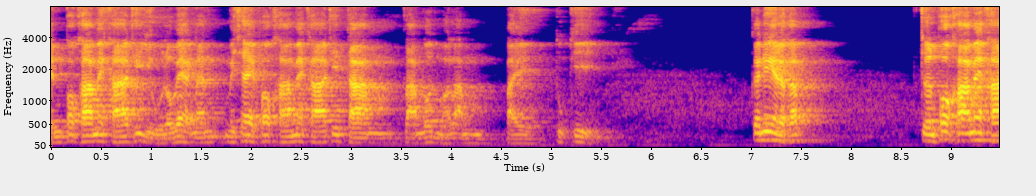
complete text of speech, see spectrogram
เป็นพ่อค้าแม่ค้าที่อยู่ละแวกนั้น ไม่ใช่พ่อค้าแม่ค้าที่ตามตามรถหมอลำไปทุกที่ ก็นี่แหละครับ จนพ่อค้าแม่ค้า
